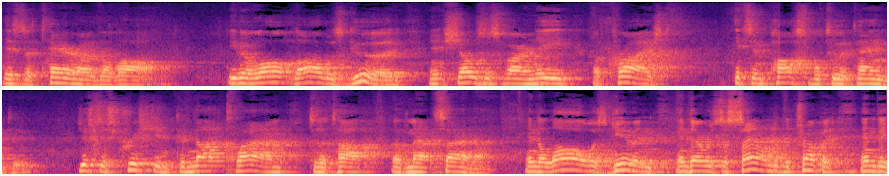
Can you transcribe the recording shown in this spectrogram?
is the terror of the law. Even the law, law was good and it shows us of our need of Christ, it's impossible to attain to. Just as Christian could not climb to the top of Mount Sinai. And the law was given, and there was the sound of the trumpet, and the,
